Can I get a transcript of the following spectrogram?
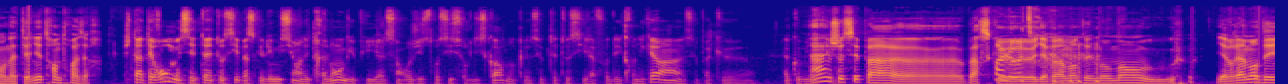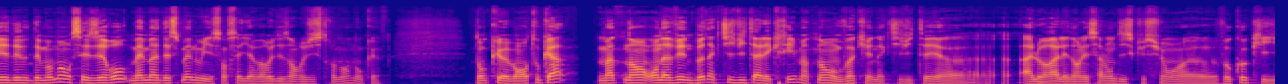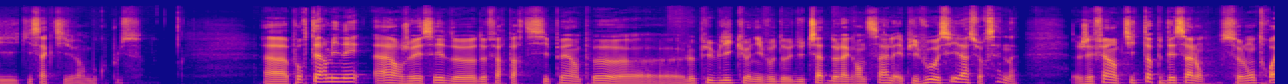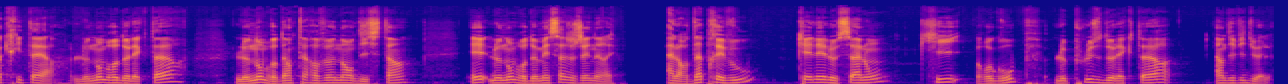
on atteignait 33 heures. Je t'interromps, mais c'est peut-être aussi parce que l'émission elle est très longue et puis elle s'enregistre aussi sur le Discord, donc euh, c'est peut-être aussi la faute des chroniqueurs, hein. c'est pas que la communauté. Ah, je sais pas, euh, parce que il y a vraiment des moments où il y a vraiment des, moments où c'est zéro, même à des semaines où il est censé y avoir eu des enregistrements, donc euh, donc bon, en tout cas, Maintenant, on avait une bonne activité à l'écrit. Maintenant, on voit qu'il y a une activité euh, à l'oral et dans les salons de discussion euh, vocaux qui, qui s'active hein, beaucoup plus. Euh, pour terminer, alors je vais essayer de, faire participer un peu le public au niveau du chat de la grande salle et puis vous aussi là sur scène. J'ai fait un petit top des salons selon trois critères le nombre de lecteurs, le nombre d'intervenants distincts et le nombre de messages générés. Alors d'après vous, quel est le salon qui regroupe le plus de lecteurs individuels?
